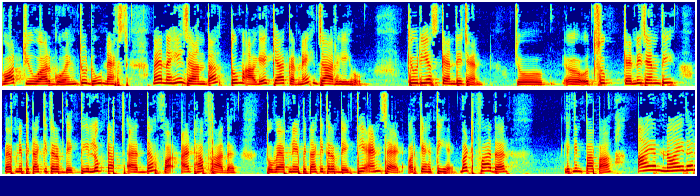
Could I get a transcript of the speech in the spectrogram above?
what you are going to do next मैं नहीं जानता तुम आगे क्या करने जा रही हो। क्यूरियस कैंडी जैन जो उत्सुक कैंडी जैन थी, वह अपने पिता की तरफ़ देखती है looked up at the at her father तो वह अपने पिता की तरफ़ देखती है एंड सैड और कहती है बट फादर लेकिन पापा आई एम नॉ इधर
